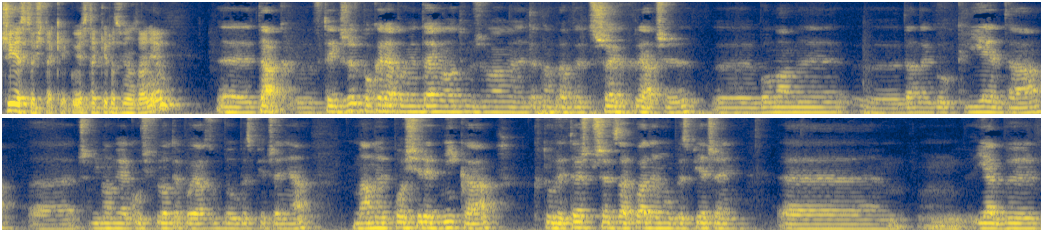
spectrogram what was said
Czy jest coś takiego? Jest takie rozwiązanie? E, tak, w tej grze w pokera pamiętajmy o tym, że mamy tak naprawdę trzech graczy, e, bo mamy e, danego klienta, czyli mamy jakąś flotę pojazdów do ubezpieczenia, mamy pośrednika, który też przed zakładem ubezpieczeń jakby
